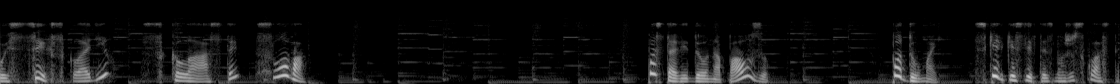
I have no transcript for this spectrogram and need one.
Спробуй з цих складів скласти слова. Постав відео на паузу. Подумай, скільки слів ти зможеш скласти.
